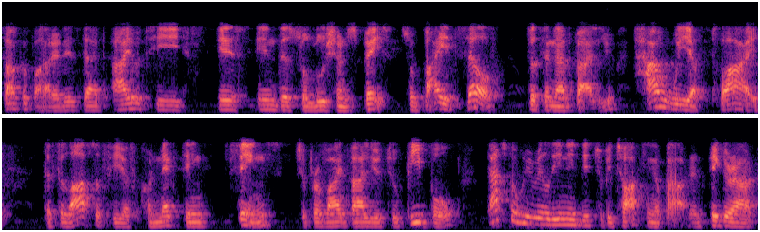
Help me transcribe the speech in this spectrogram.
talk about it is that IoT is in the solution space. So by itself doesn't add value. How we apply the philosophy of connecting things to provide value to people that's what we really need to be talking about and figure out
